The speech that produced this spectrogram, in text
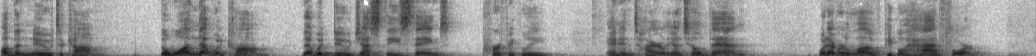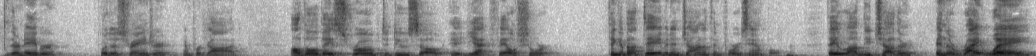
of the new to come, the one that would come that would do just these things perfectly and entirely. Until then, whatever love people had for their neighbor, for their stranger, and for God, although they strove to do so, it yet fell short. Think about David and Jonathan, for example. They loved each other in the right way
